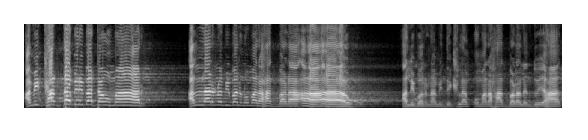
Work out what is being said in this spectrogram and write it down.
আমি খাত্তাবের বেটা উমার। আল্লাহর নবী বলেন, উমার হাত বাড়াও। আলী বলেন আমি দেখলাম ওমার হাত বাড়ালেন দুই হাত।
